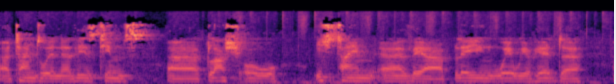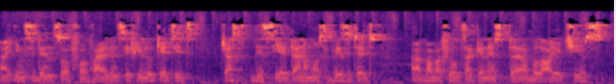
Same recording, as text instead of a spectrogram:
times when these teams clash or each time they are playing where we have had uh, incidents of uh, violence. If you look at it, just this year, Dynamos visited uh, Fields against uh, Bulawayo Chiefs.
